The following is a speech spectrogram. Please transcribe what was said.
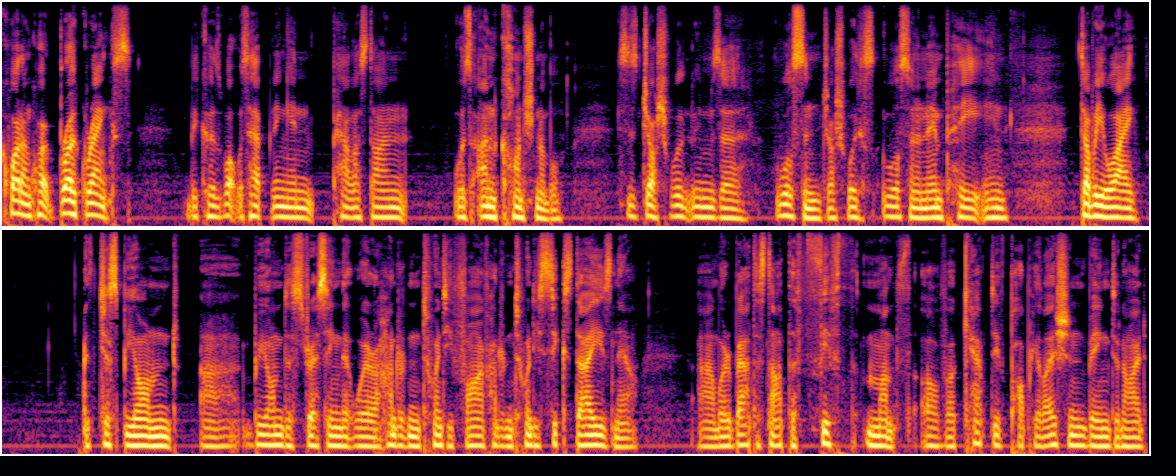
quote unquote, broke ranks because what was happening in Palestine was unconscionable. This is Josh Williams, uh, Wilson, Josh Wilson, an MP in WA. It's just beyond uh, beyond distressing that we're 125, 126 days now. Uh, we're about to start the fifth month of a captive population being denied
